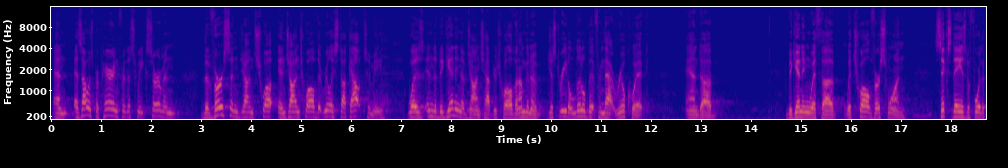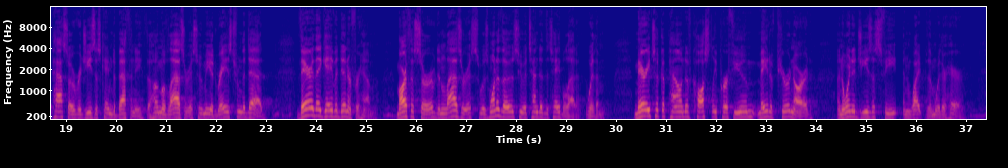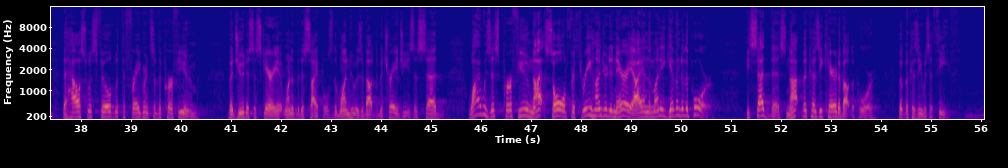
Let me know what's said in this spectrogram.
And as I was preparing for this week's sermon, the verse in John 12, in John 12 that really stuck out to me was in the beginning of John chapter 12. And I'm going to just read a little bit from that real quick. And uh, beginning with, uh, with 12, verse 1. Six days before the Passover, Jesus came to Bethany, the home of Lazarus, whom he had raised from the dead. There they gave a dinner for him. Martha served, and Lazarus was one of those who attended the table at him, with him. Mary took a pound of costly perfume made of pure nard, anointed Jesus' feet, and wiped them with her hair. The house was filled with the fragrance of the perfume. But Judas Iscariot, one of the disciples, the one who was about to betray Jesus, said, why was this perfume not sold for 300 denarii and the money given to the poor? He said this not because he cared about the poor, but because he was a thief.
